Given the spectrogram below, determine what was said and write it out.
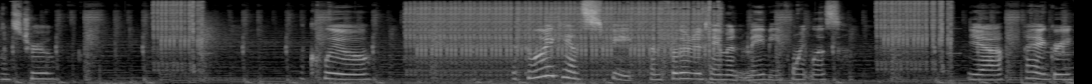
That's true. A clue. If Kamui can't speak, then further detainment may be pointless. Yeah, I agree.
